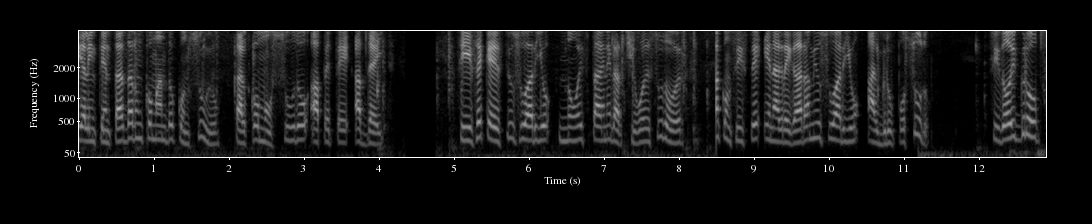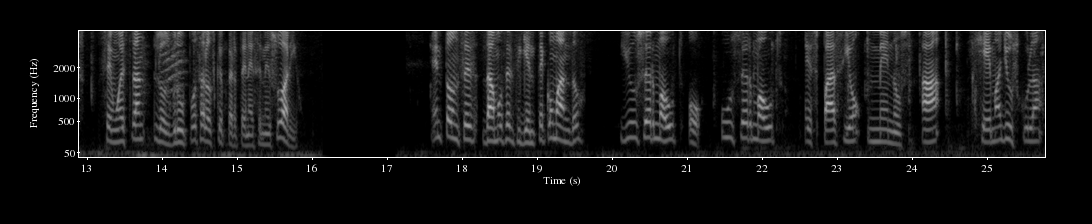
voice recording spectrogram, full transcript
si al intentar dar un comando con sudo, tal como sudo apt update, si dice que este usuario no está en el archivo de sudoers, consiste en agregar a mi usuario al grupo sudo. Si doy groups, se muestran los grupos a los que pertenece mi usuario. Entonces damos el siguiente comando, usermode o usermode espacio menos a g mayúscula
